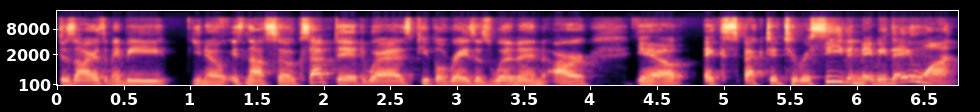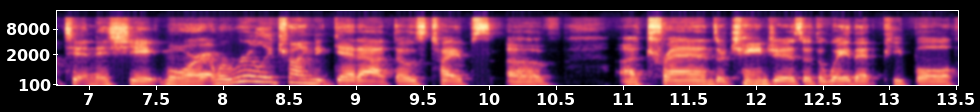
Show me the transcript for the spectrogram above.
desires that maybe you know is not so accepted whereas people raised as women are you know expected to receive and maybe they want to initiate more and we're really trying to get at those types of uh, trends or changes or the way that people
